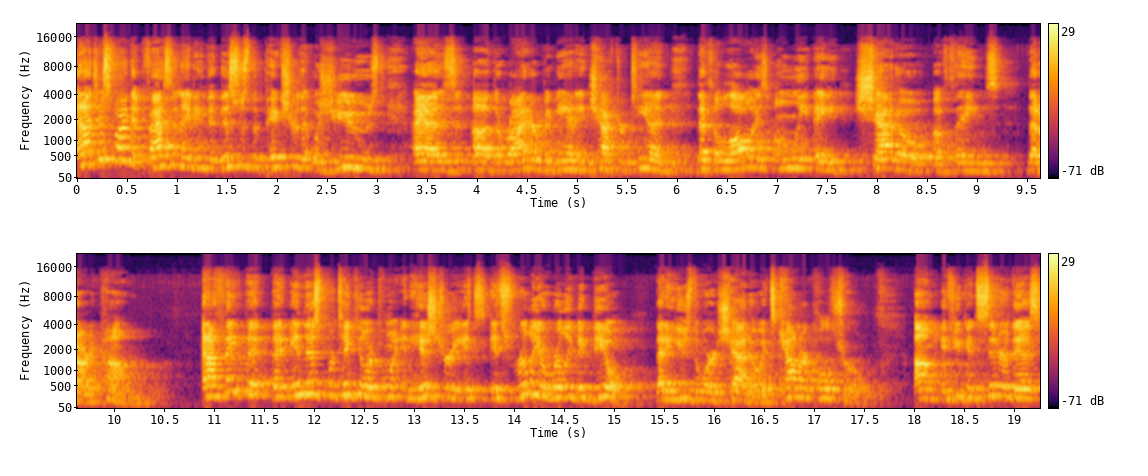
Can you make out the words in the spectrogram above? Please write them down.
And I just find it fascinating that this was the picture that was used as uh, the writer began in chapter 10 that the law is only a shadow of things that are to come. And I think that, that in this particular point in history, it's, it's really a really big deal that he used the word shadow. It's countercultural. Um, if you consider this,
